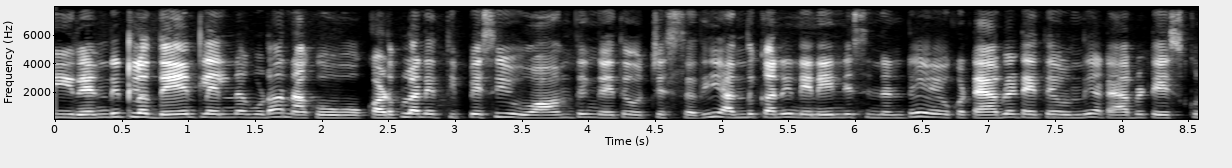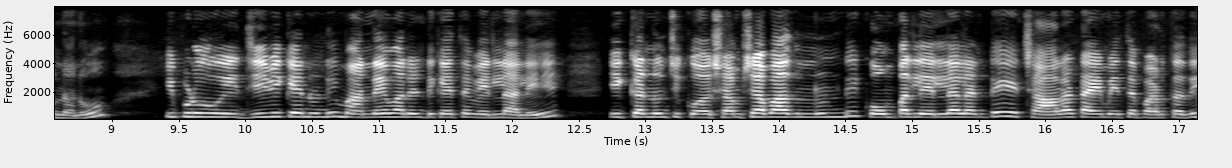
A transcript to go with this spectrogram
ఈ రెండిట్లో దేంట్లో వెళ్ళినా కూడా నాకు కడుపులు అనేది తిప్పేసి వామిటింగ్ అయితే వచ్చేస్తుంది. అందుకని నేను ఏం చేసిందంటే ఒక ట్యాబ్లెట్ అయితే ఉంది. ఆ ట్యాబ్లెట్ వేసుకున్నాను. ఇప్పుడు ఈ జీవికే నుండి మా అన్నయ్య వాళ్ళ ఇంటికి అయితే వెళ్ళాలి. ఇక్కడ నుంచి శంషాబాద్ నుండి కోంపల్లి వెళ్ళాలంటే చాలా టైం అయితే పడుతుంది.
